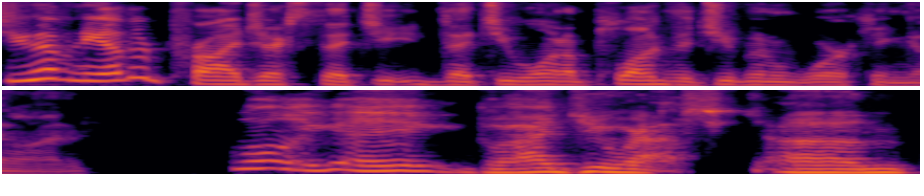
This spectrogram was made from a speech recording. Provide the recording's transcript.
you have any other projects that you that you want to plug that you've been working on? Well, uh, glad you asked. Um,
